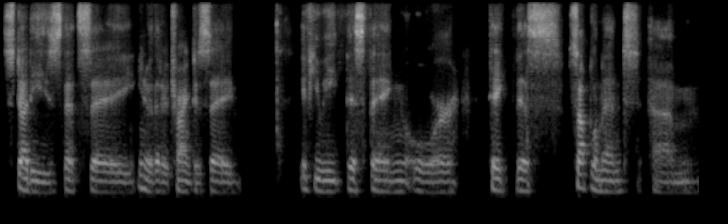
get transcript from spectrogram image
studies that say you know that are trying to say if you eat this thing or take this supplement, um,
